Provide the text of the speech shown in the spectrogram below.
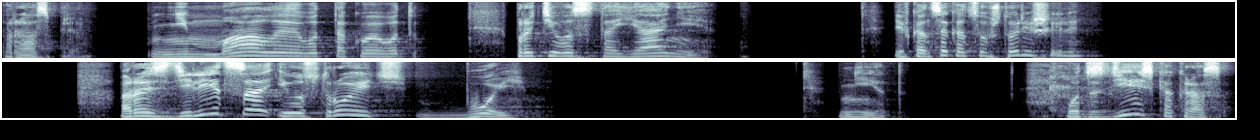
распря, немалое вот такое вот противостояние. И в конце концов что решили? Разделиться и устроить бой. Нет. Вот здесь как раз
